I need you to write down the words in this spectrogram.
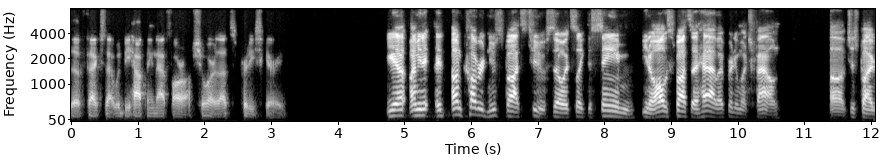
the effects that would be happening that far offshore. That's pretty scary. Yeah, I mean, it, it, uncovered new spots too. So it's like the same, you know, all the spots I have, I pretty much found, uh, just by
